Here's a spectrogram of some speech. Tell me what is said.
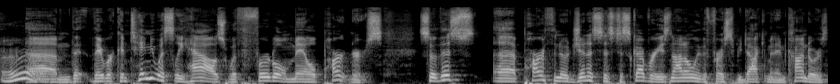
Um, th- they were continuously housed with fertile male partners. So this uh, parthenogenesis discovery is not only the first to be documented in condors,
